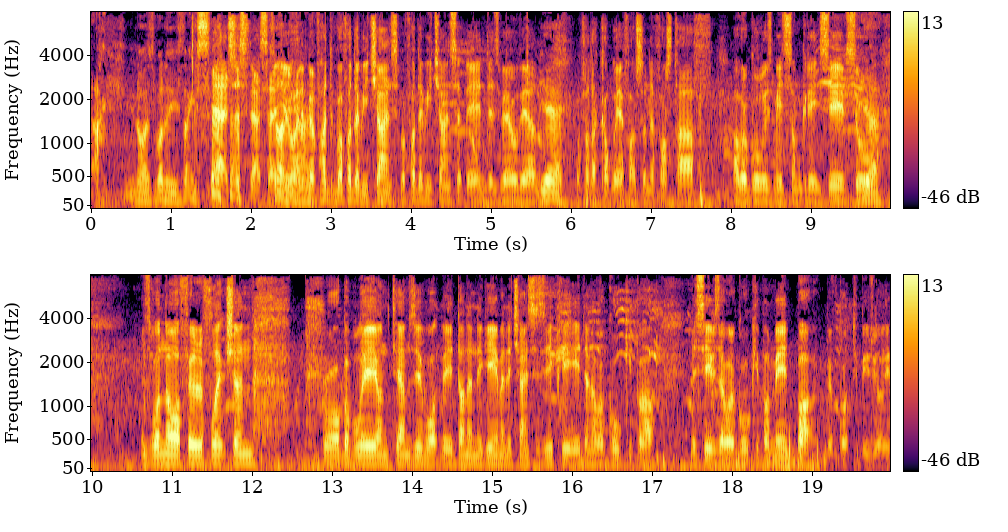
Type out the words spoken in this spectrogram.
ah, you know, it's one of these things. Yeah, it's just that's it. Sorry, you know, we've had we've had a wee chance. We've had a wee chance at the end as well. There, Yeah. We've had a couple of efforts in the first half. Our goalies made some great saves. So Yeah. it's one 0 a fair reflection, probably on terms of what they'd done in the game and the chances they created, and our goalkeeper, the saves our goalkeeper made. But we've got to be really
